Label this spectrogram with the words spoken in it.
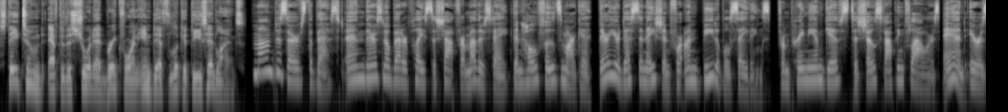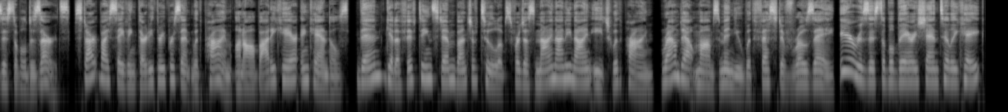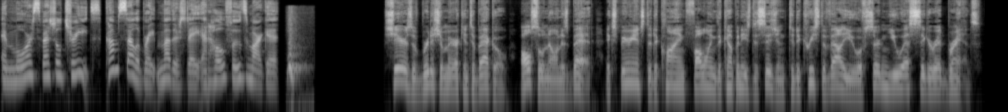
Stay tuned after this short ad break for an in depth look at these headlines. Mom deserves the best, and there's no better place to shop for Mother's Day than Whole Foods Market. They're your destination for unbeatable savings, from premium gifts to show stopping flowers and irresistible desserts. Start by saving 33% with Prime on all body care and candles. Then get a 15 stem bunch of tulips for just $9.99 each with Prime. Round out Mom's menu with festive rose, irresistible berry chantilly cake, and more more special treats. Come celebrate Mother's Day at Whole Foods Market. Shares of British American Tobacco, also known as BAT, experienced a decline following the company's decision to decrease the value of certain U.S. cigarette brands.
